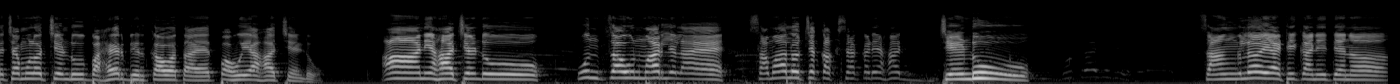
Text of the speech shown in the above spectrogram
त्याच्यामुळं चेंडू बाहेर भिरकावत आहेत. पाहूया हा चेंडू. आणि हा चेंडू उंचावून मारलेला आहे. समालोचक कक्षाकडे हा चेंडू. चांगलं या ठिकाणी त्यानं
